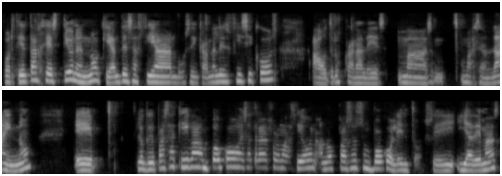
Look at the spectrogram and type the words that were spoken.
por ciertas gestiones ¿no? que antes hacían pues, en canales físicos a otros canales más, más online, ¿no? Eh, lo que pasa es que iba un poco esa transformación a unos pasos un poco lentos y, además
